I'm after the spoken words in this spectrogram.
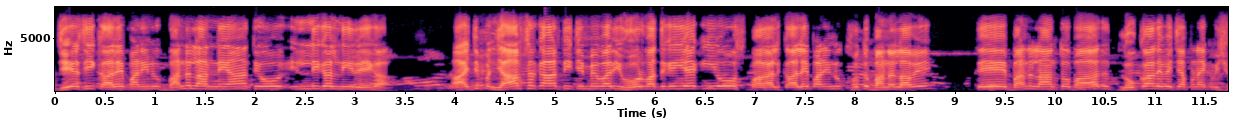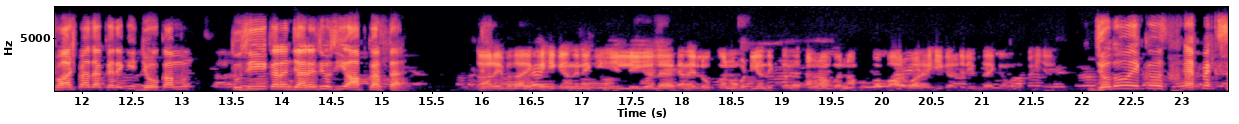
ਜੇ ਅਸੀਂ ਕਾਲੇ ਪਾਣੀ ਨੂੰ ਬੰਨ ਲਾਉਂਦੇ ਆ ਤੇ ਉਹ ਇਲੀਗਲ ਨਹੀਂ ਰਹੇਗਾ। ਅੱਜ ਪੰਜਾਬ ਸਰਕਾਰ ਦੀ ਜ਼ਿੰਮੇਵਾਰੀ ਹੋਰ ਵੱਧ ਗਈ ਹੈ ਕਿ ਉਹ ਉਸ ਕਾਲੇ ਪਾਣੀ ਨੂੰ ਖੁਦ ਬੰਨ ਲਾਵੇ ਤੇ ਬੰਨ ਲਾਉਣ ਤੋਂ ਬਾਅਦ ਲੋਕਾਂ ਦੇ ਵਿੱਚ ਆਪਣਾ ਇੱਕ ਵਿਸ਼ਵਾਸ ਪੈਦਾ ਕਰੇ ਕਿ ਜੋ ਕੰਮ ਤੁਸੀਂ ਕਰਨ ਜਾ ਰਹੇ ਸੀ, ਉਹ ਅਸੀਂ ਆਪ ਕਰਤਾ ਹੈ। ਸਾਰੇ ਵਿਧਾਇਕ ਇਹੀ ਕਹਿੰਦੇ ਨੇ ਕਿ ਇਲੀਗਲ ਹੈ, ਕਹਿੰਦੇ ਲੋਕਾਂ ਨੂੰ ਵੱਡੀਆਂ ਦਿੱਕਤਾਂ ਦਾ ਸਾਹਮਣਾ ਕਰਨਾ ਪਊਗਾ ਬਾਰ-ਬਾਰ ਇਹੀ ਗੱਲ ਜਿਹੜੀ ਵਿਧਾਇਕਾਂ ਵੱਲੋਂ ਕਹੀ ਜਾਏ ਜਦੋਂ ਇੱਕ ਐਪੈਕਸ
